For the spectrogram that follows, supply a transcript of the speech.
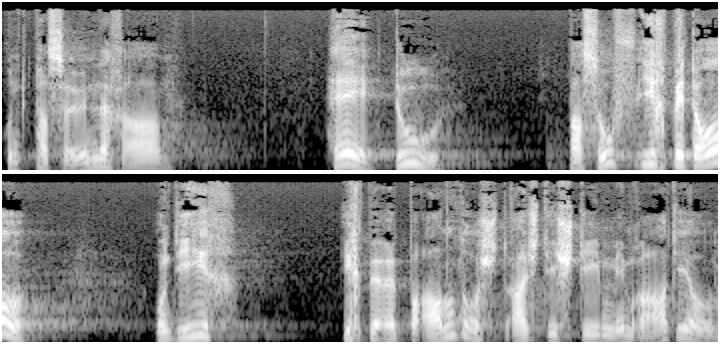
und persönlich an. Hey, du, pass auf, ich bin da. Und ich, ich bin jemand anders als die Stimme im Radio.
